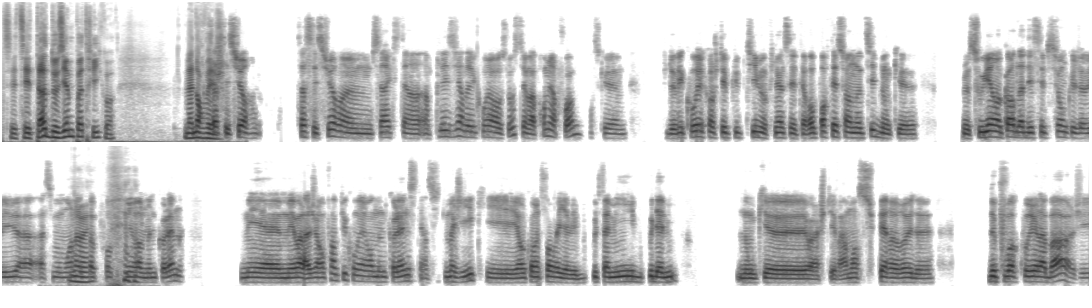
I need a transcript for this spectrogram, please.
c'est ta deuxième patrie, quoi. La Ça, Norvège. c'est sûr. Ça, c'est sûr. euh, c'est vrai que c'était un, plaisir d'aller courir à Oslo. C'était ma première fois parce que je devais courir quand j'étais plus petit, mais au final, ça a été reporté sur un autre site. Donc, euh, je me souviens encore de la déception que j'avais eue à, à ce moment-là Ouais. pas pouvoir courir Holmenkollen. Mais, euh, mais voilà, j'ai enfin pu courir Holmenkollen. C'était un site magique et encore une fois, il y avait beaucoup de familles, beaucoup d'amis. Donc, euh, voilà, j'étais vraiment super heureux de, de pouvoir courir là-bas. J'ai,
